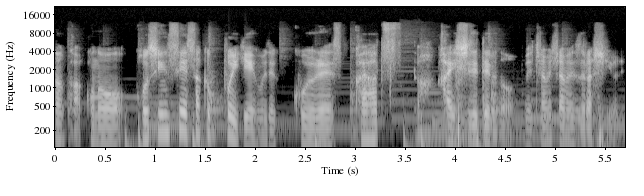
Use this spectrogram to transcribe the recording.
なんかこの個人制作っぽいゲームでこれ開発あ開始で出るのめちゃめちゃ珍しいよね。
